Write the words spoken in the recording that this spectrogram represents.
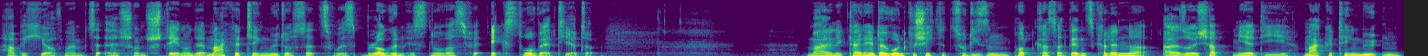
habe ich hier auf meinem Zettel schon stehen und der Marketing-Mythos dazu ist, Bloggen ist nur was für Extrovertierte. Mal eine kleine Hintergrundgeschichte zu diesem Podcast Adventskalender. Also ich habe mir die Marketing-Mythen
